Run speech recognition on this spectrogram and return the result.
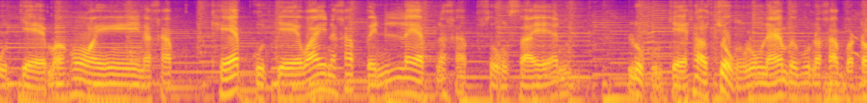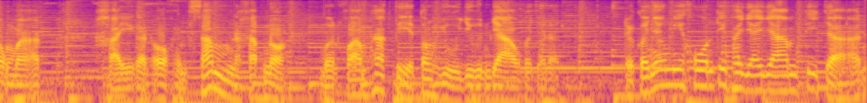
กุญแจมาห้อยนะครับ แทบกุญแจไว้นะครับ เป็นแลบนะครับสงสัยอันลูกกุญแจเท่าจ่งลงน้ำไปบุญนะครับบ่ต้องมาไขกันออกแหมซ้ำนะครับเนาะเหมือนความฮักที่ต้องอยู่ยืนยาวก็จะได้แต่ก็ยังมีคนที่พยายามที่จะอัน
